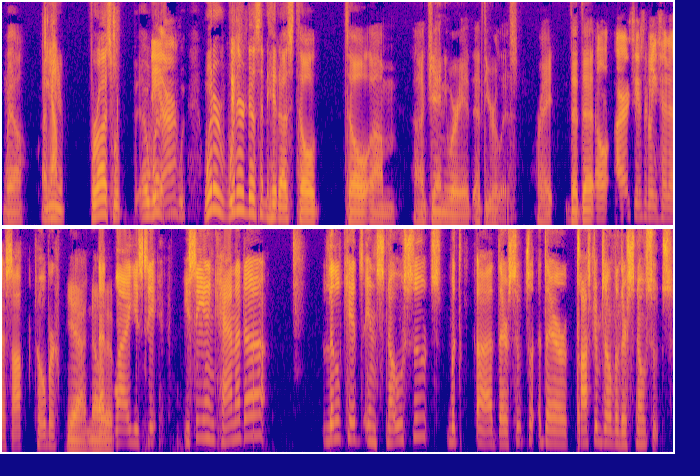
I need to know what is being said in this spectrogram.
well, I Yep. mean, for us, uh, are. winter, winter winter doesn't hit us till till um uh, January at, at the earliest, right? That that Oh, ours usually hit us October. yeah no That's it- why you see you see in Canada little kids in snowsuits with uh, their suits their costumes over their snowsuits.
